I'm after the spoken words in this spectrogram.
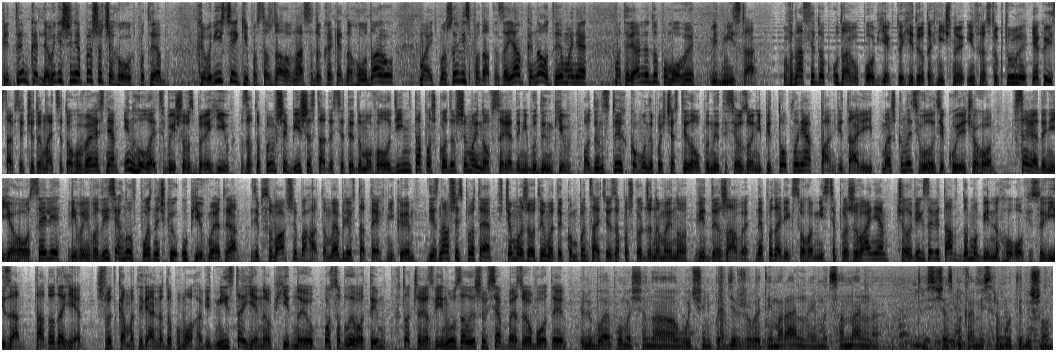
Підтримка для вирішення першочергових потреб. Криворіжці, які постраждали внаслідок ракетного удару, мають можливість подати заявки на отримання матеріальної допомоги від міста. Внаслідок удару по об'єкту гідротехнічної інфраструктури, який стався 14 вересня, інгулець вийшов з берегів, затопивши більше 110 домоволодінь та пошкодивши майно всередині будинків. Один з тих, кому не пощастило опинитися у зоні підтоплення, пан Віталій, мешканець вулиці Курячого. Всередині його оселі рівень води сягнув позначки у пів метра, зіпсувавши багато меблів та техніки. Дізнавшись про те, що може отримати компенсацію за пошкоджене майно від держави неподалік свого місця проживання, чоловік завітав до мобільного офісу Віза та додає, швидка матеріальна допомога від міста є необхідною, особливо тим, хто через війну залишився без роботи. Любая помощь, она очень поддерживает и морально, и эмоционально. То есть сейчас пока есть работы лишен,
